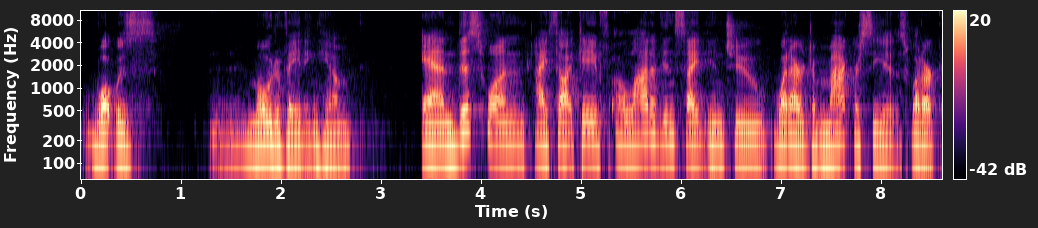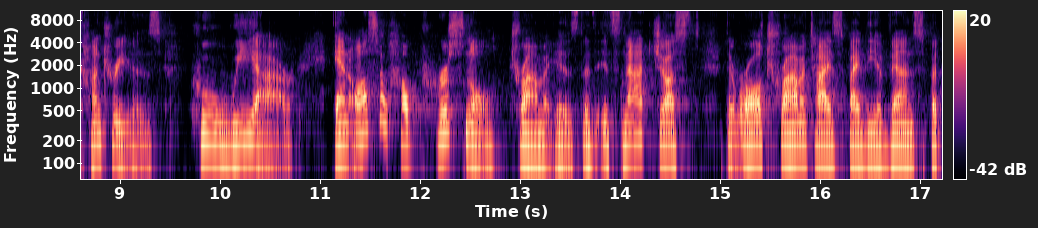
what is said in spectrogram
what was motivating him. And this one, I thought, gave a lot of insight into what our democracy is, what our country is, who we are, and also how personal trauma is. That it's not just that we're all traumatized by the events, but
